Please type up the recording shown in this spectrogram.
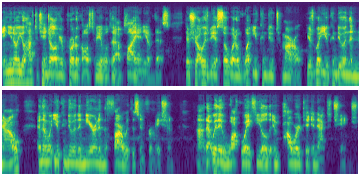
and you know, you'll have to change all of your protocols to be able to apply any of this. There should always be a so what of what you can do tomorrow. Here's what you can do in the now, and then what you can do in the near and in the far with this information. Uh, that way, they walk away feel empowered to enact change.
